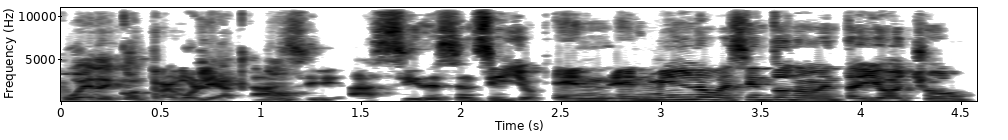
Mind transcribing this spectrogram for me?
puede contra Goliat, ¿no? Así, así de sencillo. En, en 1998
